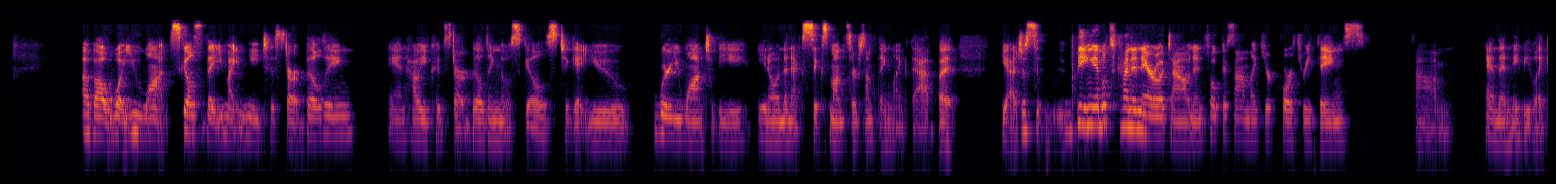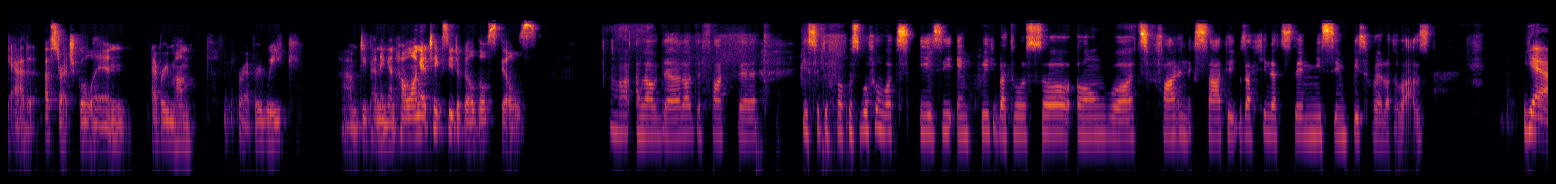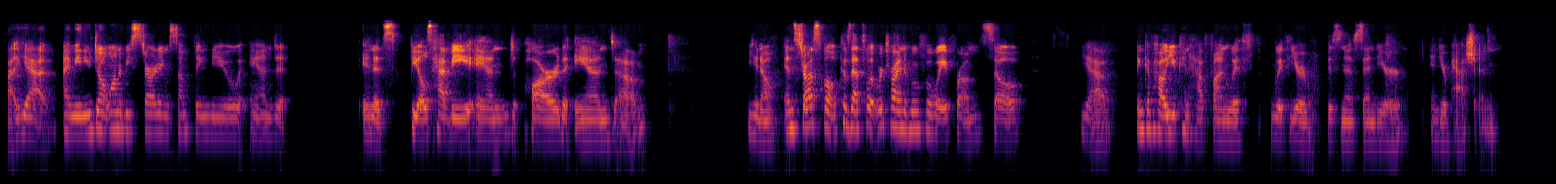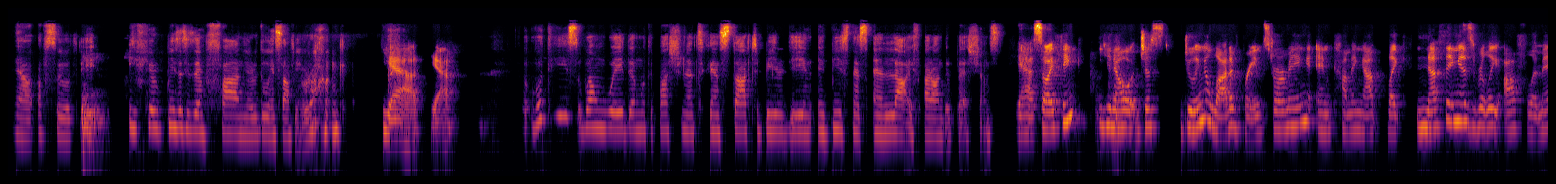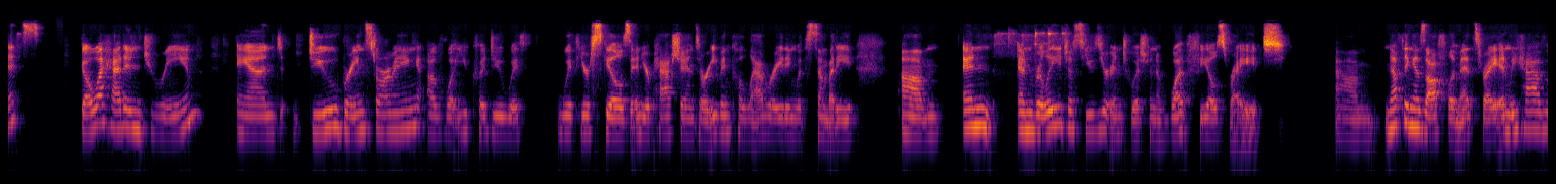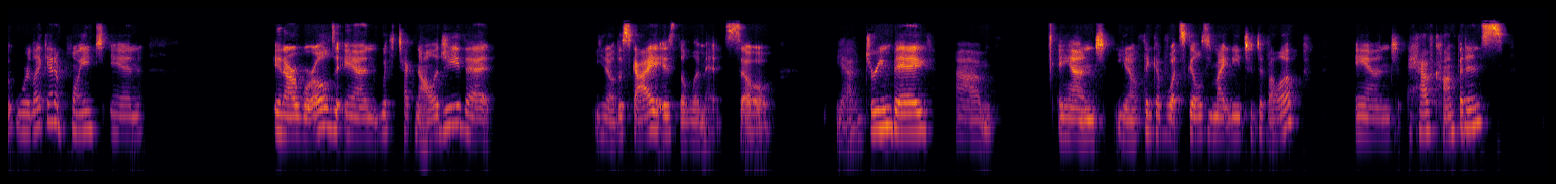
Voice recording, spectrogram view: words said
about what you want skills that you might need to start building and how you could start building those skills to get you where you want to be, you know, in the next six months or something like that. But yeah, just being able to kind of narrow it down and focus on like your core three things. Um, and then maybe like add a stretch goal in every month or every week, um, depending on how long it takes you to build those skills. I love that. I love the fact that you see to focus both on what's easy and quick, but also on what's fun and exciting, because I think that's the missing piece for a lot of us. Yeah, yeah. I mean, you don't want to be starting something new and and it feels heavy and hard and um, you know and stressful because that's what we're trying to move away from so yeah think of how you can have fun with with your business and your and your passion yeah absolutely if your business isn't fun you're doing something wrong yeah yeah what is one way that multi-passionates can start building a business and life around their passions? Yeah, so I think, you know, just doing a lot of brainstorming and coming up like nothing is really off limits. Go ahead and dream and do brainstorming of what you could do with with your skills and your passions or even collaborating with somebody um, and and really just use your intuition of what feels right. Um, nothing is off limits right? And we have we're like at a point in in our world and with technology that you know the sky is the limit. So yeah dream big um, and you know think of what skills you might need to develop and have confidence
